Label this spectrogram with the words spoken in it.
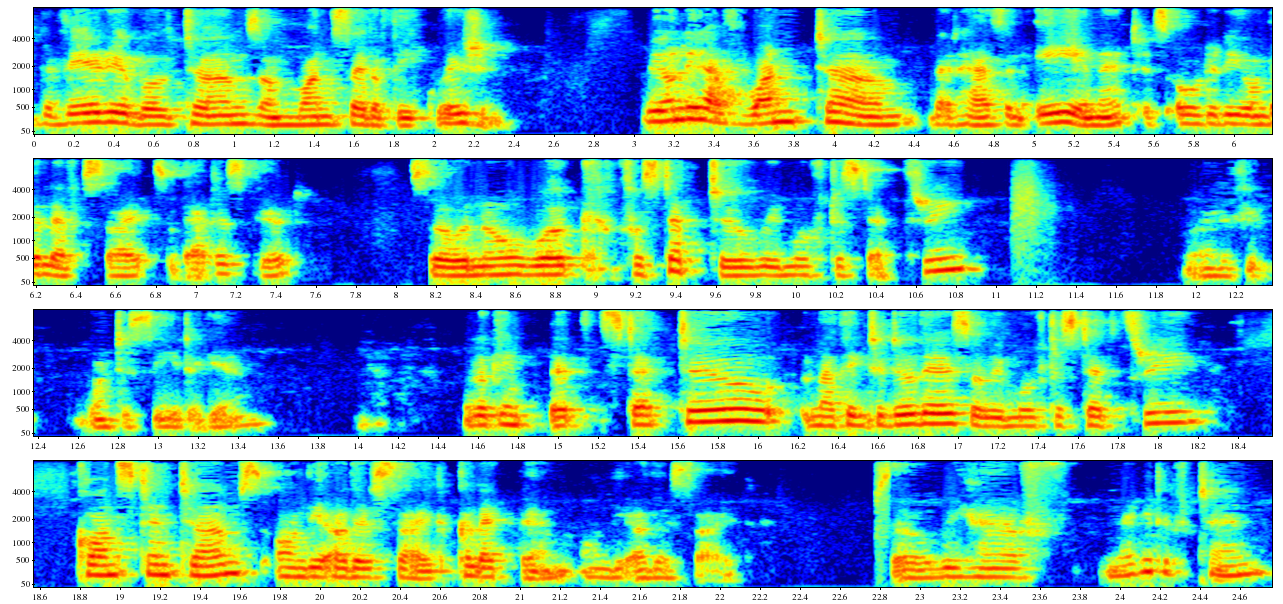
the variable terms on one side of the equation. We only have one term that has an a in it. It's already on the left side, so that is good. So no work for step two. We move to step three. Well, if you want to see it again. Looking at step two, nothing to do there, so we move to step three. Constant terms on the other side, collect them on the other side. So we have negative 10.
